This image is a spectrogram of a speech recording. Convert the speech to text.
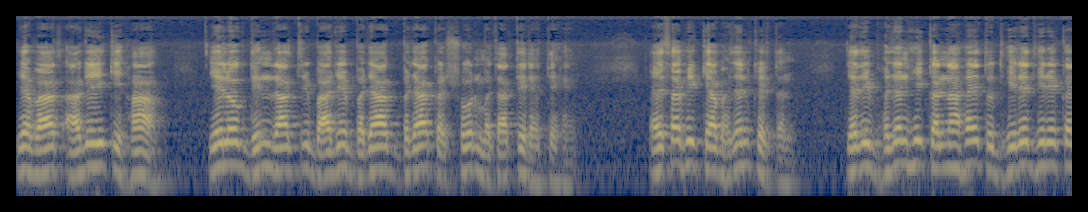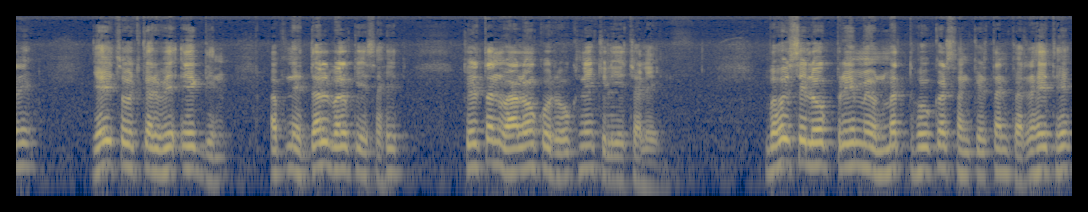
यह बात आ गई कि हाँ ये लोग दिन रात्रि बाजे बजा बजा कर शोर मचाते रहते हैं। ऐसा भी क्या भजन कीर्तन? यदि भजन ही करना है तो धीरे धीरे करें। यही सोचकर वे एक दिन अपने दल बल के सहित कीर्तन वालों को रोकने के लिए चले। बहुत से लोग प्रेम में उन्मत्त होकर संकीर्तन कर रहे थे।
